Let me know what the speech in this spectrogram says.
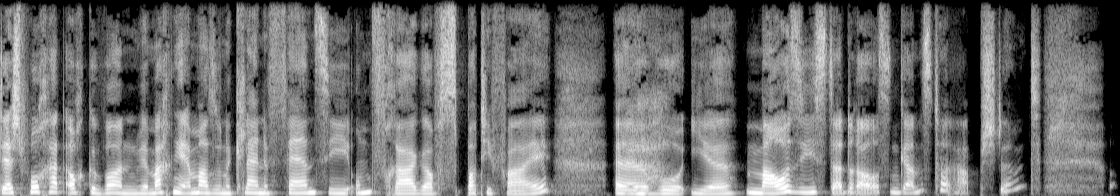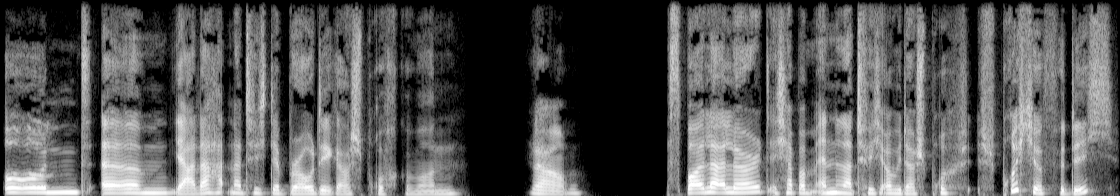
Der Spruch hat auch gewonnen. Wir machen ja immer so eine kleine fancy Umfrage auf Spotify, äh, Ja. wo ihr Mausis da draußen ganz toll abstimmt. Und ähm, ja, da hat natürlich der Bro-Digger-Spruch gewonnen. Ja. Spoiler Alert, ich habe am Ende natürlich auch wieder Sprüch Sprüche für dich,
